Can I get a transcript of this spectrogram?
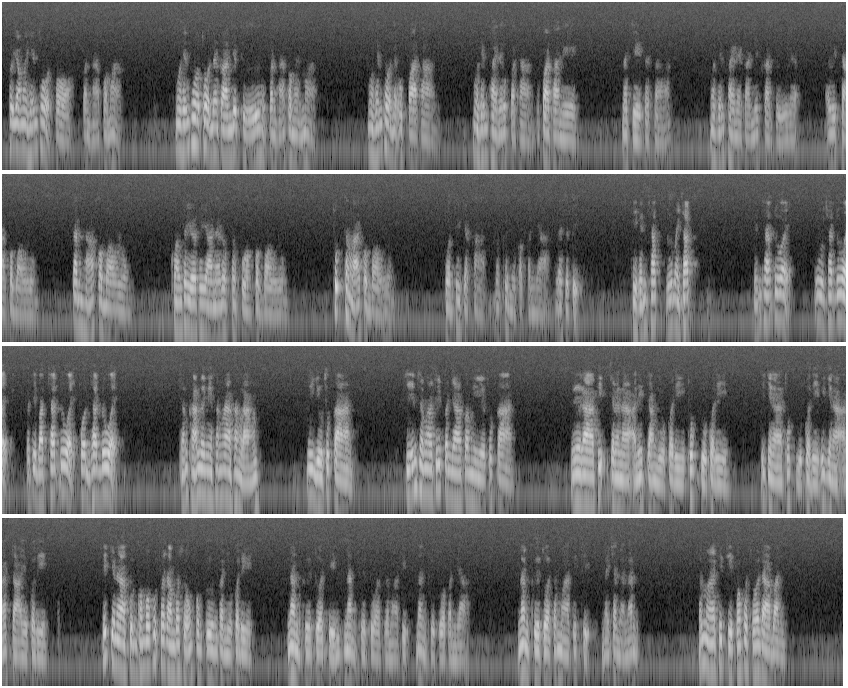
เพราะยังไม่เห็นโทษพอปัญหาก็มาก เมื่อเห็นโทษโทษในการยึดถือปัญหาก็ไม่มาก เมื่อเห็นโทษในอุปาทาน เมื่อเห็นภัยในอุปทาน อุปทานเองนาเจตสา เมื่อเห็นภัยในการยึดการถือแล้วอวิชชาก็เบาลง ตัณหาก็เบาลง ความทะเยอทะยานในโลกทั้งปวงก็เบาลง ทุกทั้งหลายก็เบาลง ส่วนที่จะขาดมันขึ้นอยู่กับปัญญาและสติ ที่เห็นชัดหรือไม่ชัด เห็นชัดด้วย รู้ชัดด้วย ปฏิบัติชัดด้วย พ้นชัดด้วย สังขารไม่มีข้างหน้าข้างหลัง นี่อยู่ทุกการ ศีลสมาธิปัญญาก็มีอยู่ทุกการ เวลาพิจารณาอนิจจังอยู่ก็ดี ทุกอยู่ก็ดี พิจารณาทุกอยู่ก็ดี พิจารณาอนัตตาอยู่ก็ดี พิจารณาคุณของพระพุทธธรรมพระสงฆ์กลมกลืนกันอยู่ก็ดี นั่นคือตัวศีลนั่นคือตัวสมาธิ นั่นคือตัวปัญญา นั่นคือตัวสัมมาทิฏฐิในชั้นนั้นสัมมาทิฏฐิของพระโสดาบัน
